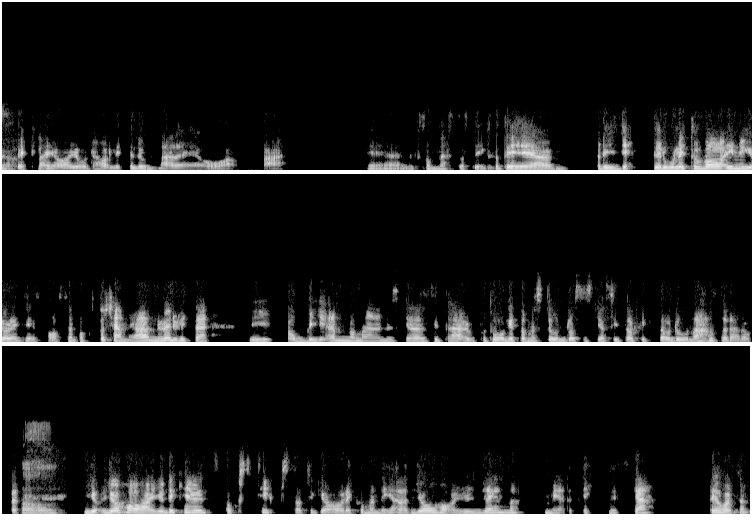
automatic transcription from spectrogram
utvecklar jag och det har lite lugnare och eh, liksom nästa steg. Så det är, det är jätteroligt att vara i nyorienteringsfasen också känner jag. Nu är det lite jobb igen om jag nu ska sitta här på tåget om en stund och så ska jag sitta och fixa och dona och sådär också. Ja. Jag, jag, har ju, det kan jag också tipsa tycker jag och rekommendera att jag har ju hjälp med det tekniska. Det har varit en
